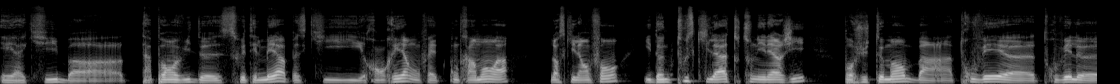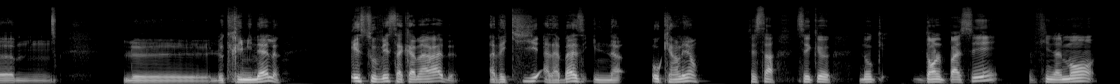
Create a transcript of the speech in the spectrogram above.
et à qui, bah, t'as pas envie de souhaiter le meilleur parce qu'il rend rien, en fait. Contrairement à lorsqu'il est enfant, il donne tout ce qu'il a, toute son énergie pour justement, bah, trouver, euh, trouver le, le, le criminel et sauver sa camarade avec qui, à la base, il n'a aucun lien. C'est ça. C'est que, donc, dans le passé, finalement,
